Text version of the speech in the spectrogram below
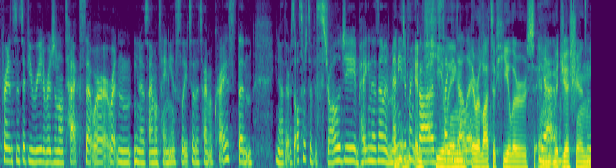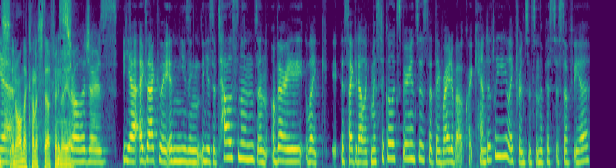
for instance, if you read original texts that were written, you know, simultaneously to the time of Christ, then you know there was all sorts of astrology and paganism and many and, different and gods, healing. psychedelic. There were lots of healers and Yeah. magicians Yeah. and all that kind of stuff. The, uh, astrologers. Yeah, exactly. And using the use of talismans and very like psychedelic mystical experiences that they write about quite candidly. Like for instance, in the Pistis Sophia,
